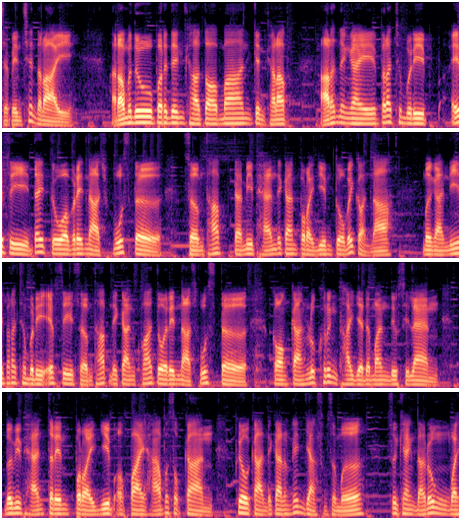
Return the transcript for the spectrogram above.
จะเป็นเช่นไร เรามาดูประเด็นข่าวต่อมากันครับอารันยังไงราชบุรี FC ได้ตัวเบรนาชวูสเตอร์ เสริมทัพแต่มีแผนในการปล่อยยืมตัวไว้ก่อนนะ เมื่องานนี้พระราชบุรี FC เสริมทัพในการคว้าตัวเรนนาสฟูสเตอร์ กองกลางลูกครึ่งไทยเยอรมันนิวซีแลนด์ โดยมีแผนเตรียมปล่อยยืมออกไปหาประสบการณ์ เพื่อโอกาสในการลงเล่นอย่างสม่ำเสมอ ซึ่งแข่งดารุ่งวัย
